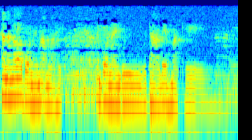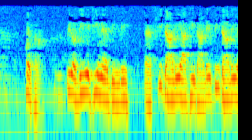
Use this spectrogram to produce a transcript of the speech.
ခန္ဓာငါးပါးပေါ်နိုင်မှာမလားဟဲ့မပေါ်နိုင်ဘူးဒါလည်းမှတ်ခဲ့ဟုတ်ကလားပြီးတော့ဒီအထီးနဲ့ပြီးလေးအဲထိတာလေးရထိတာလေးပြီးတာလေးရ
